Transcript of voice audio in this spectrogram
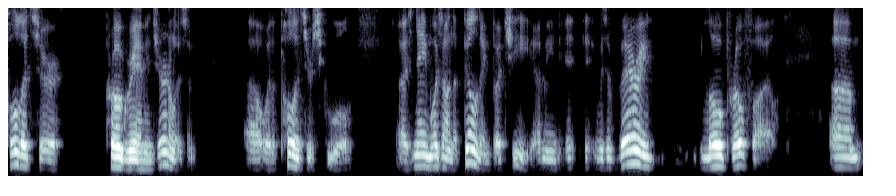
Pulitzer program in journalism uh, or the Pulitzer School. Uh, his name was on the building, but gee, I mean, it, it was a very low profile. Um,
